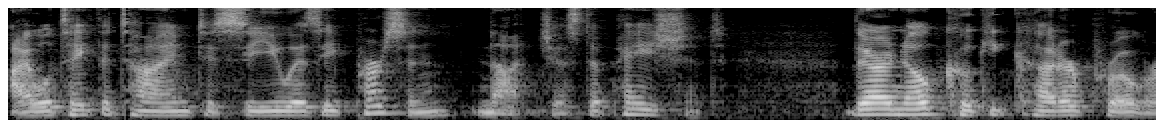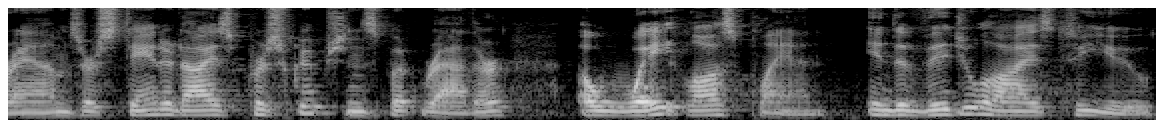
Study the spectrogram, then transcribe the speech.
I will take the time to see you as a person, not just a patient. There are no cookie cutter programs or standardized prescriptions, but rather a weight loss plan individualized to you,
